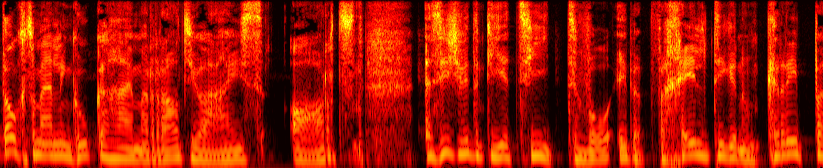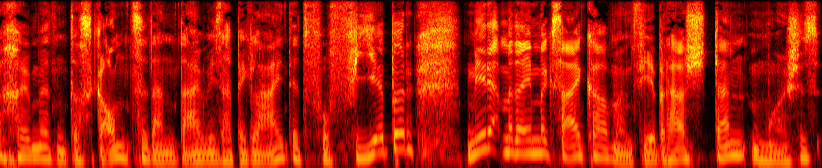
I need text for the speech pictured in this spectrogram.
Dr. Merlin Guggenheimer, Radio 1 Arzt. Es ist wieder die Zeit, wo eben Verkältungen und Grippen kommen und das Ganze dann teilweise auch begleitet von Fieber. Mir hat man da immer gesagt, wenn du Fieber hast, dann musst du es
